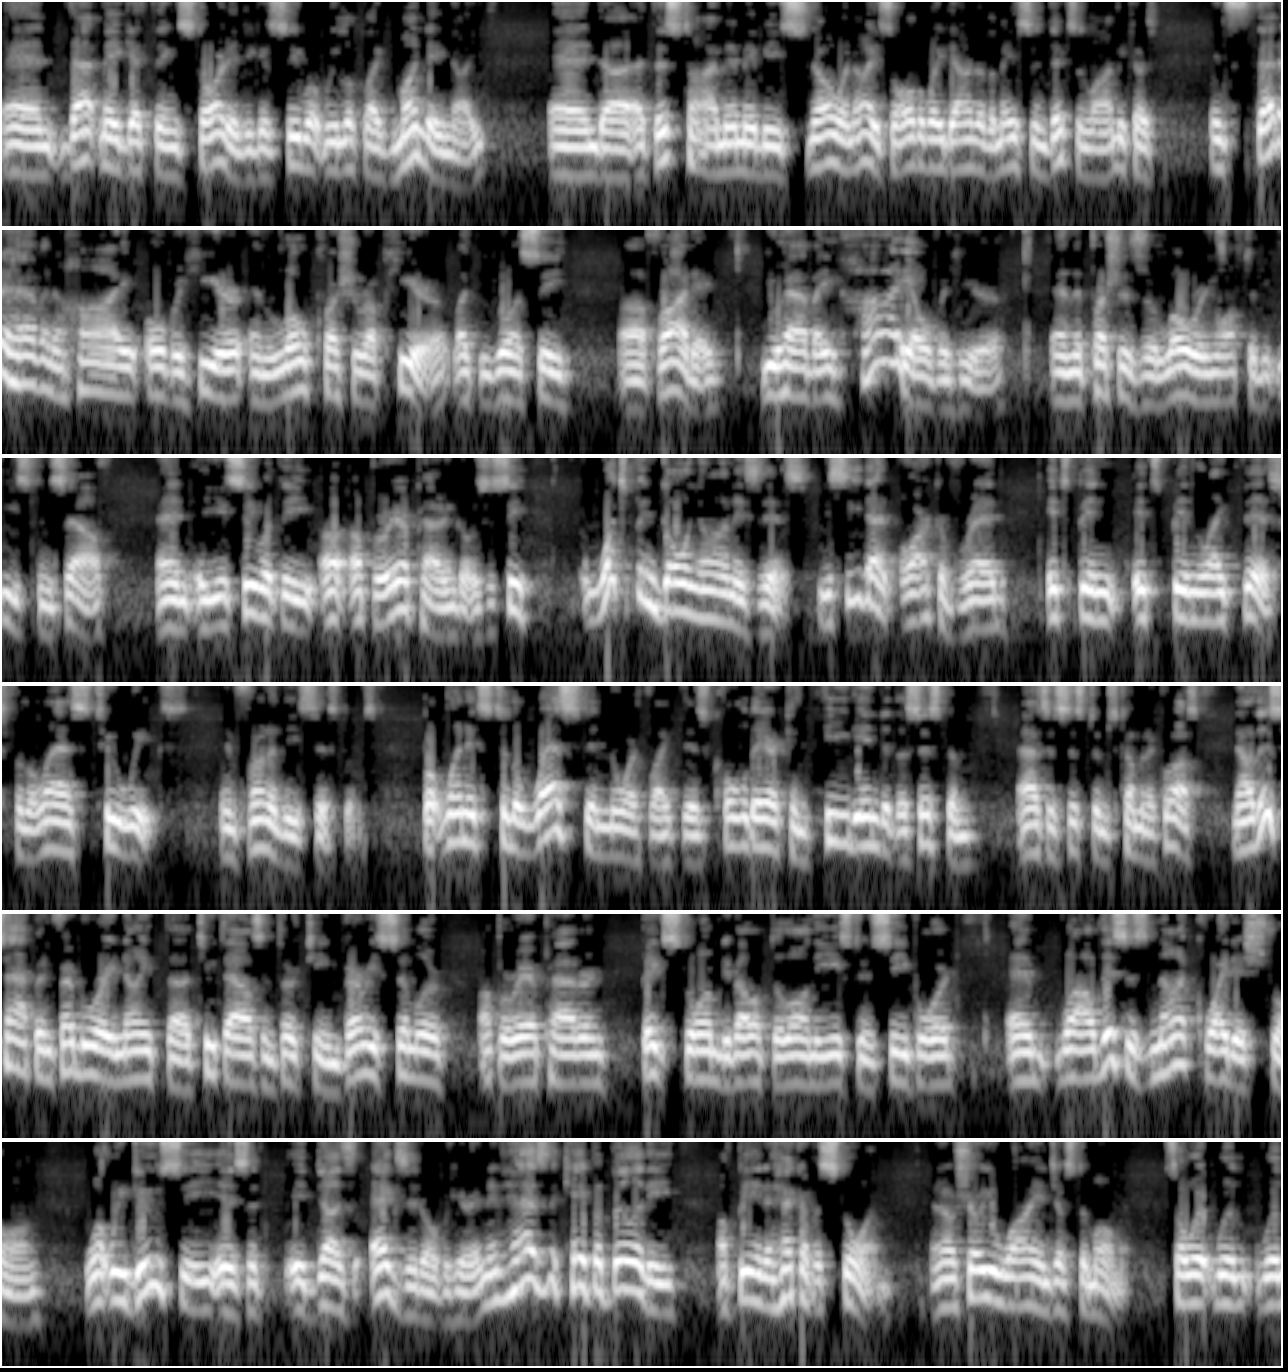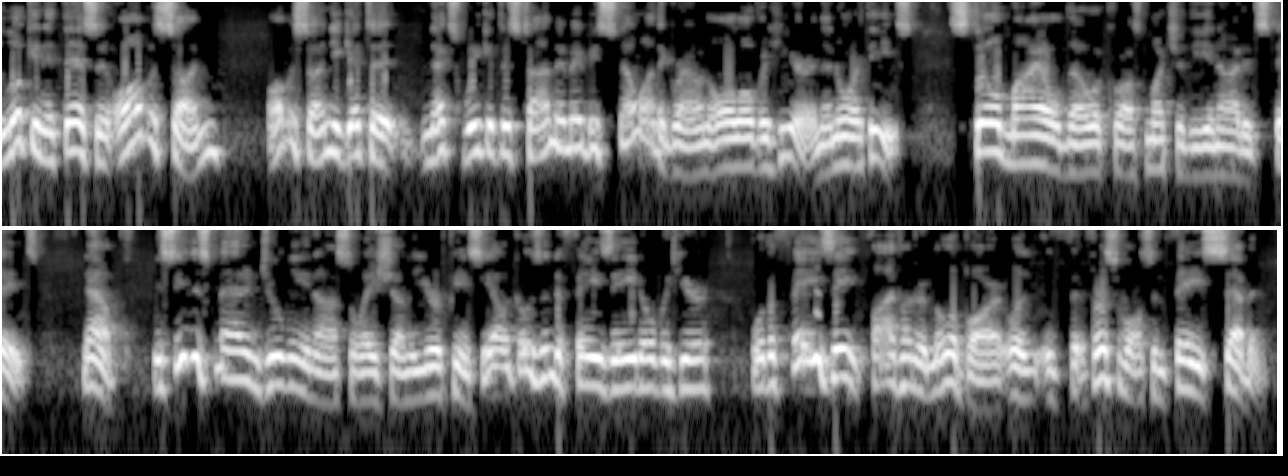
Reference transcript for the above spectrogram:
And that may get things started. You can see what we look like Monday night. And uh, at this time, it may be snow and ice all the way down to the Mason-Dixon line because instead of having a high over here and low pressure up here, like we're going to see uh, Friday, you have a high over here, and the pressures are lowering off to the east and south. And you see what the uh, upper air pattern goes. You see, what's been going on is this. You see that arc of red? It's been, it's been like this for the last two weeks in front of these systems. But when it's to the west and north like this, cold air can feed into the system as the system's coming across. Now, this happened February 9th, uh, 2013. Very similar upper air pattern. Big storm developed along the eastern seaboard. And while this is not quite as strong, what we do see is that it does exit over here. And it has the capability of being a heck of a storm. And I'll show you why in just a moment. So we're, we're, looking at this, and all of a sudden, all of a sudden you get to next week at this time, there may be snow on the ground all over here in the Northeast. Still mild, though, across much of the United States. Now, you see this Madden-Julian oscillation on the European. See how it goes into phase 8 over here? Well, the phase 8 500 millibar, well, first of all, it's in phase 7.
